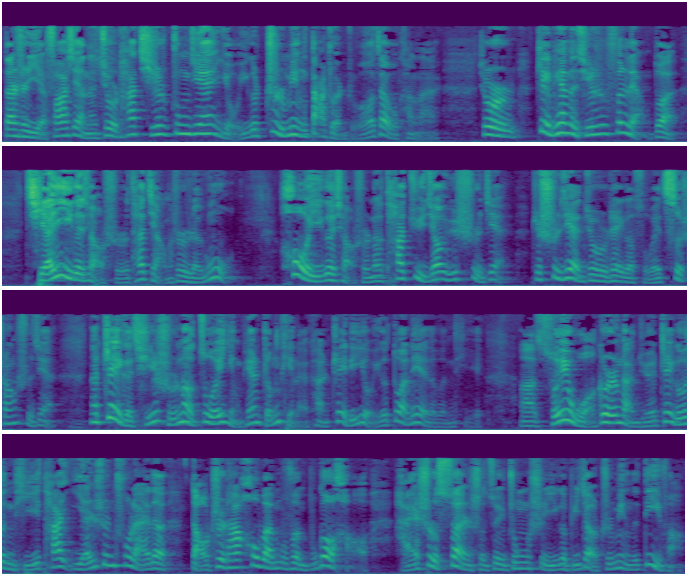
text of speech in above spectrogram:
但是也发现呢，就是它其实中间有一个致命大转折。在我看来，就是这片子其实分两段，前一个小时它讲的是人物，后一个小时呢，它聚焦于事件。这事件就是这个所谓刺伤事件。那这个其实呢，作为影片整体来看，这里有一个断裂的问题啊，所以我个人感觉这个问题它延伸出来的，导致它后半部分不够好，还是算是最终是一个比较致命的地方。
